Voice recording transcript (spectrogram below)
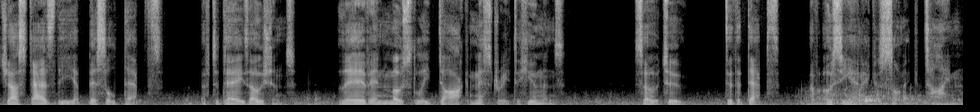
Just as the abyssal depths of today's oceans live in mostly dark mystery to humans, so too do the depths of oceanic sonic time.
